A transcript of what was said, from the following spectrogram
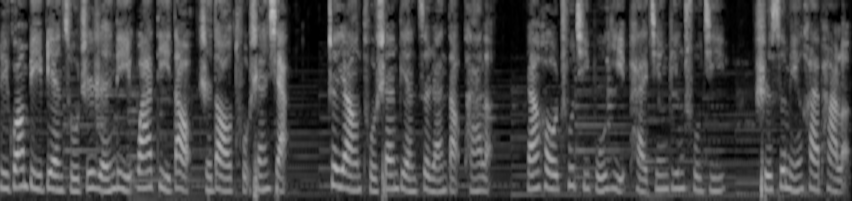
李光弼便组织人力挖地道，直到土山下，这样土山便自然倒塌了。然后出其不意派精兵出击，史思明害怕了，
